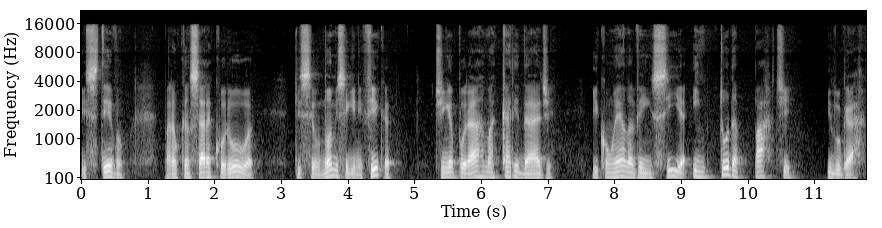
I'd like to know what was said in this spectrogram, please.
Estevão, para alcançar a coroa que seu nome significa, tinha por arma a caridade e com ela vencia em toda parte e lugar.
